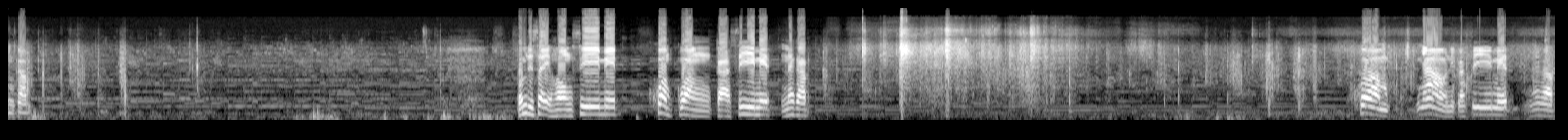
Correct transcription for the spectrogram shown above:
นะครับผมจะใส่ห้องสี่เมตร ความกว้างกะสี่เมตรนะครับความยาวนี่กะสี่เมตรนะครับ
